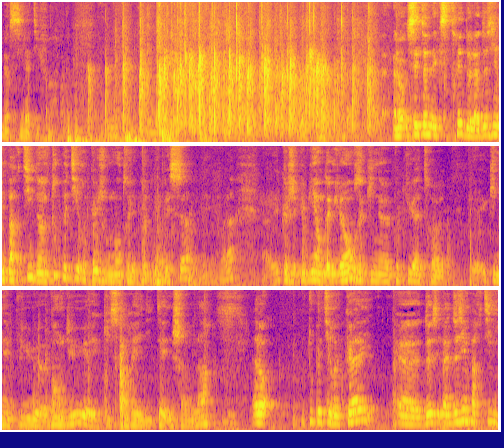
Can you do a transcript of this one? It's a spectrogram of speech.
Merci Latifa. Alors, c'est un extrait de la deuxième partie d'un tout petit recueil, je vous montre l'épaisseur, voilà, euh, que j'ai publié en 2011, qui ne peut plus être, euh, qui n'est plus euh, vendu et qui sera réédité, Inch'Allah. Alors, tout petit recueil, la deuxième partie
